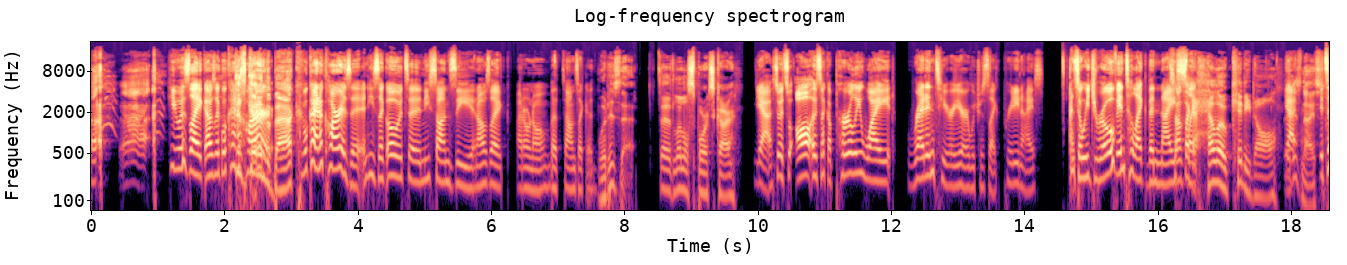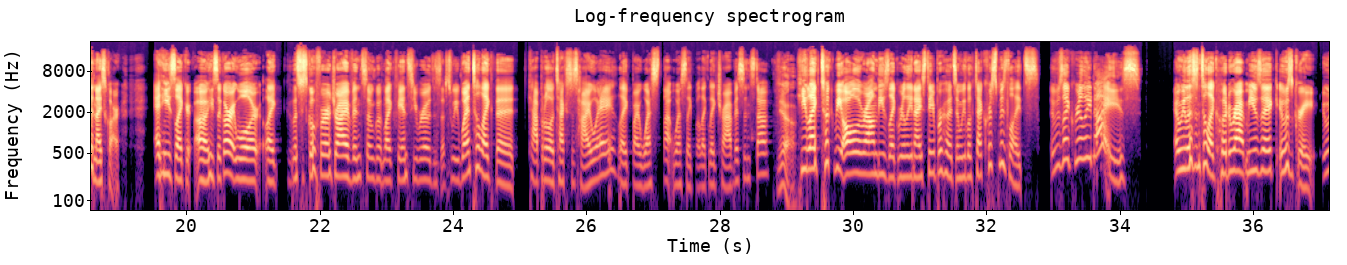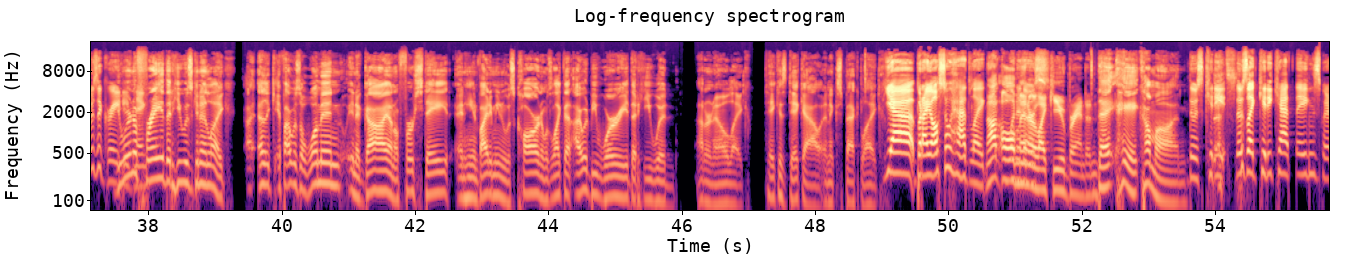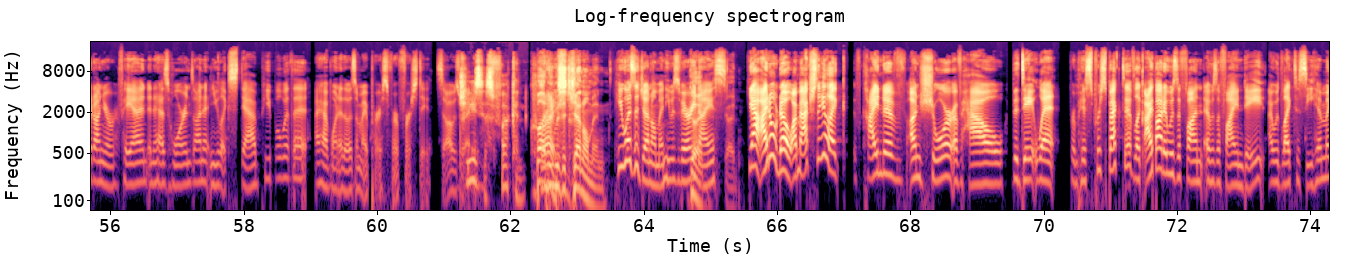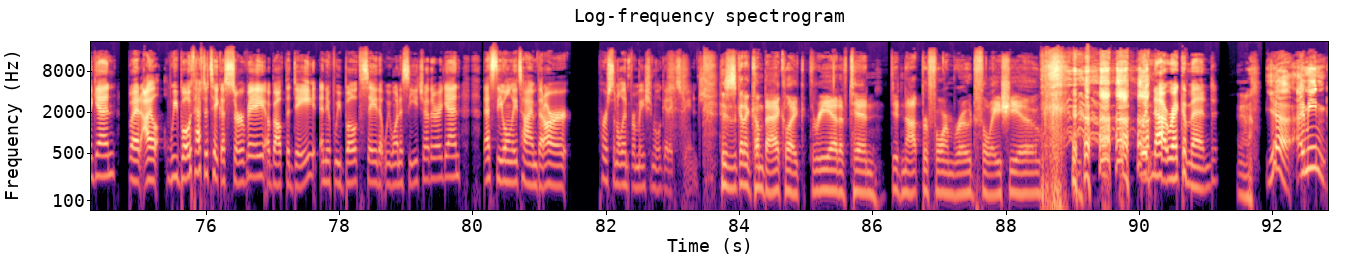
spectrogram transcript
he was like, "I was like, what kind Just of car?" get in the back. what kind of car is it? And he's like, oh, it's a Nissan Z. And I was like, I don't know. That sounds like a What is that? It's a little sports car. yeah. So it's all it's like a pearly white, red interior, which was like pretty nice. And so we drove into like the nice Sounds like, like a Hello Kitty doll. Yeah, it is nice. it's a nice car. And he's like, uh, he's like, all right, well, like, let's just go for a drive in some good, like fancy roads and stuff. So we went to like the capital of Texas Highway, like by West, not Westlake, but like Lake Travis and stuff. yeah. He like took me all around these like really nice neighborhoods, and we looked at Christmas lights. It was like really nice, and we listened to like hood rap music. It was great. It was a great. You weren't evening. afraid that he was gonna like, I- like if I was a woman in a guy on a first date and he invited me to his car and it was like that, I would be worried that he would, I don't know, like take his dick out and expect like Yeah, but I also had like Not all one of men are those- like you, Brandon. they. Hey, come on. those kitty, That's- those like kitty cat things. Put it on your hand, and it has horns on it, and you like stab people with it. I have one of those in my purse for first date, so I was ready. Jesus fucking Christ. But he was a gentleman. He was a gentleman. He was very Good, nice. Good. Yeah, I don't know. I'm actually like kind of unsure of how the date went from his perspective. Like I thought it was a fun it was a fine date. I would like to see him again, but I we both have to take a survey about the date and if we both say that we want to see each other again, that's the only time that our personal information will get exchanged. His is gonna come back like three out of ten did not perform road fellatio. Would not recommend. Yeah. Yeah, I mean,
